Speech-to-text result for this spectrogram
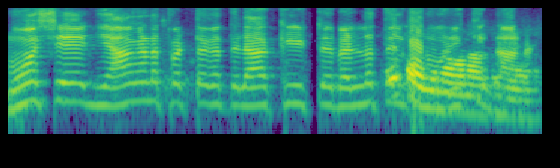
മോശയെ ഞാങ്ങണപ്പെട്ടകത്തിലാക്കിയിട്ട് വെള്ളത്തിൽ ഒഴിക്കുന്നതാണ്.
